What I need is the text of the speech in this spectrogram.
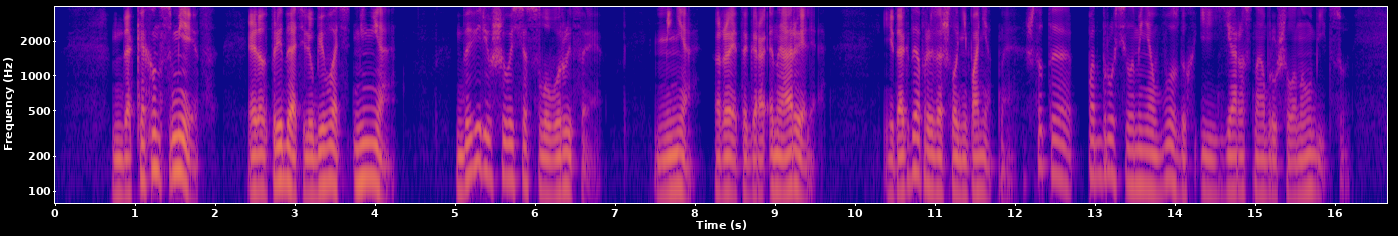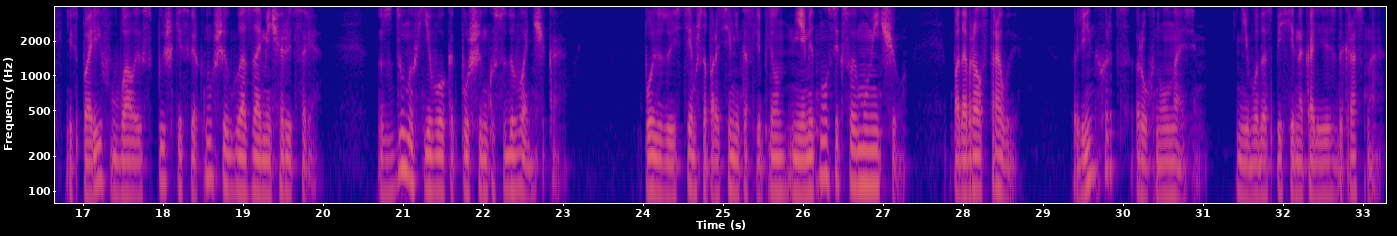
Да как он смеет, этот предатель, убивать меня, доверившегося слову рыцаря. Меня, Рейтегора Энеореля. И тогда произошло непонятное. Что-то подбросило меня в воздух и яростно обрушило на убийцу, испарив валы вспышки, сверкнувшие в глаза меч рыцаря, сдунув его, как пушинку с одуванчика. Пользуясь тем, что противник ослеплен, не метнулся к своему мечу, подобрал с травы. Ринхард рухнул на земь. Его доспехи накалились до красна.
